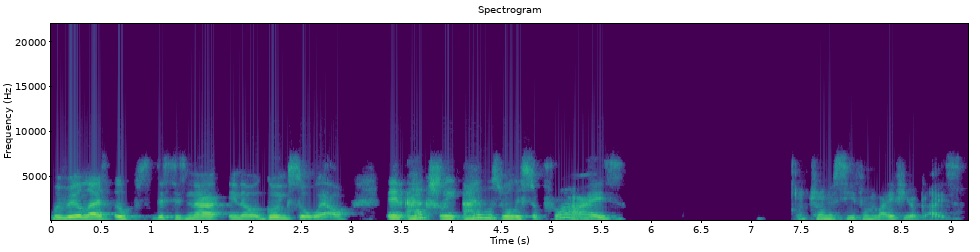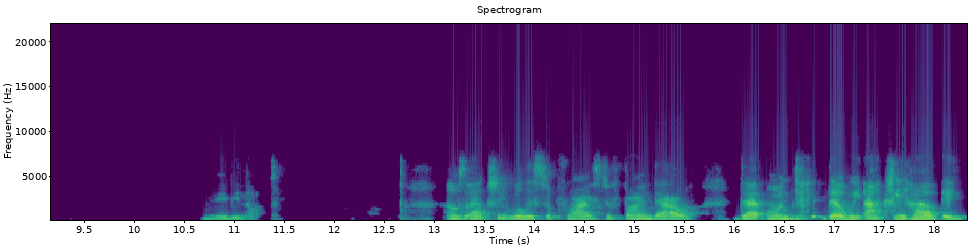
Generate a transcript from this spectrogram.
we realized, oops, this is not, you know, going so well. And actually, I was really surprised. I'm trying to see if I'm live here, guys. Maybe not. I was actually really surprised to find out that on that we actually have a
